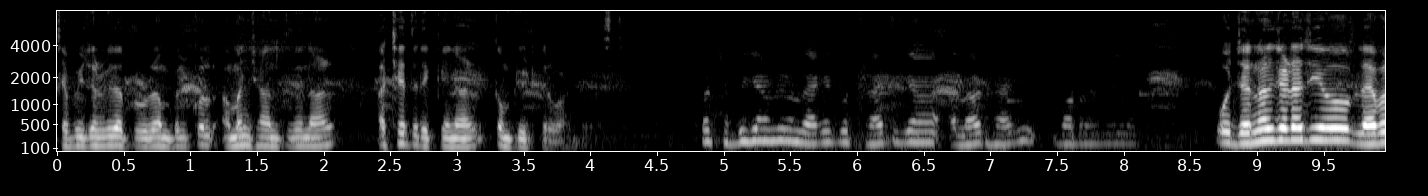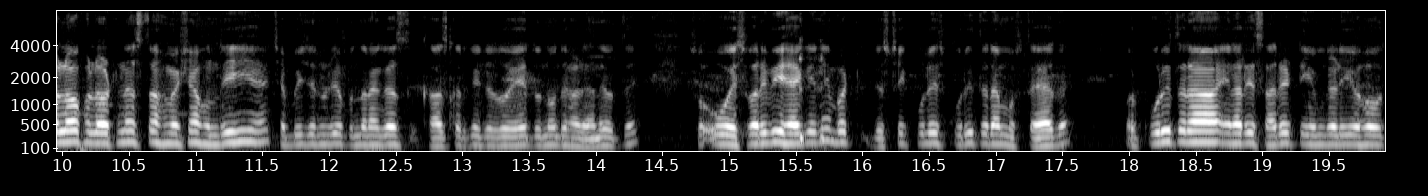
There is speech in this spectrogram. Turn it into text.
26 ਜਨਵਰੀ ਦਾ ਪ੍ਰੋਗਰਾਮ ਬਿਲਕੁਲ ਅਮਨ ਸ਼ਾਂਤੀ ਦੇ ਨਾਲ, ਅੱਛੇ ਤਰੀਕੇ ਨਾਲ ਕੰਪਲੀਟ ਕਰਵਾਉਣ ਦੇ ਵਾਸਤੇ। ਪਰ 26 ਜਨਵਰੀ ਨੂੰ ਲੈ ਕੇ ਕੋਈ ਥ੍ਰੈਟ ਜਾਂ ਅਲਰਟ ਹੈ ਜੀ? ਬਾਰਡਰ ਉਹ ਜਨਰਲ ਜਿਹੜਾ ਜੀ ਉਹ ਲੈਵਲ ਆਫ ਅਲਰਟਨੈਸ ਤਾਂ ਹਮੇਸ਼ਾ ਹੁੰਦੀ ਹੀ ਹੈ। 26 ਜਨਵਰੀ ਔਰ 15 ਅਗਸਤ ਖਾਸ ਕਰਕੇ ਜਦੋਂ ਇਹ ਦੋਨੋਂ ਦਿਹਾੜਿਆਂ ਦੇ ਉੱਤੇ। ਸੋ ਉਹ ਇਸ ਵਾਰੀ ਵੀ ਹੈਗੇ ਨੇ ਬਟ ਡਿਸਟ੍ਰਿਕਟ ਪੁਲਿਸ ਪੂਰੀ ਤਰ੍ਹਾਂ ਮੁਸਤੈਦ ਹੈ ਔਰ ਪੂਰੀ ਤਰ੍ਹਾਂ ਇਹਨਾਂ ਦੀ ਸਾਰੀ ਟੀਮ ਜਿਹੜੀ ਉਹ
